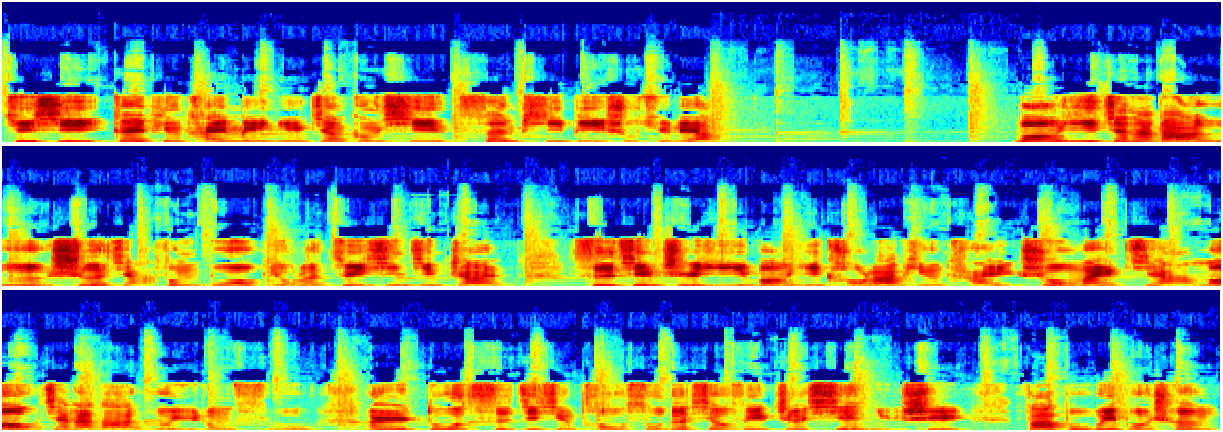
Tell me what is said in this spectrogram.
据悉，该平台每年将更新三 PB 数据量。网易加拿大鹅涉假风波有了最新进展。此前质疑网易考拉平台售卖假冒加拿大鹅羽绒服而多次进行投诉的消费者谢女士发布微博称，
